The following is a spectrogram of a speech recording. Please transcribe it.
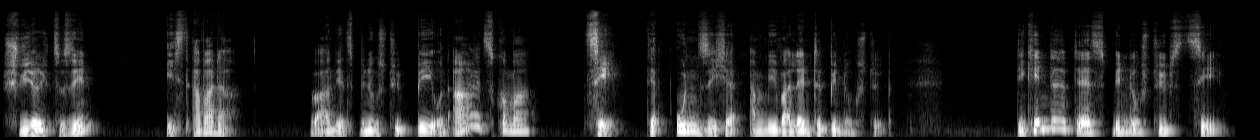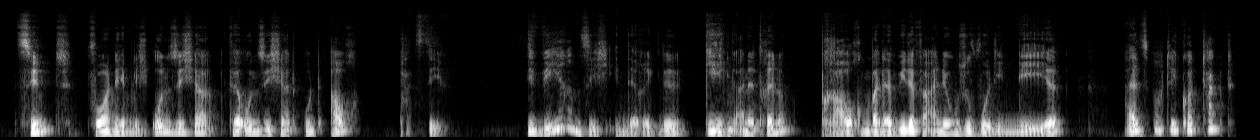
Schwierig zu sehen, ist aber da. Waren jetzt Bindungstyp B und A, jetzt kommen wir C, der unsicher ambivalente Bindungstyp. Die Kinder des Bindungstyps C sind vornehmlich unsicher, verunsichert und auch passiv. Sie wehren sich in der Regel gegen eine Trennung, brauchen bei der Wiedervereinigung sowohl die Nähe als auch den Kontakt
